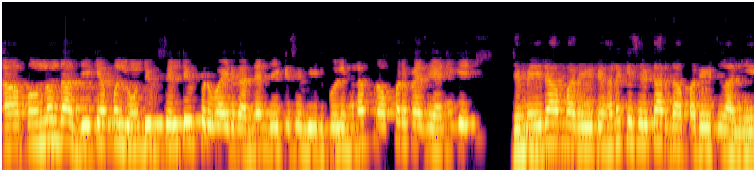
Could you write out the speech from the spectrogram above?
ਤਾਂ ਆਪਾਂ ਉਹਨਾਂ ਨੂੰ ਦੱਸ ਦਈਏ ਕਿ ਆਪਾਂ ਲੋਨ ਦੀ ਫੈਸਿਲਿਟੀ ਪ੍ਰੋਵਾਈਡ ਕਰਦੇ ਹਾਂ ਜੇ ਕਿਸੇ ਵੀਰ ਕੋਲੇ ਹਨਾ ਪ੍ਰੋਪਰ ਪੈਸੇ ਹੈ ਨਹੀਂਗੇ ਜਿਵੇਂ ਇਹਦਾ ਆਪਾਂ ਰੇਟ ਹਨਾ ਕਿਸੇ ਘਰ ਦਾ ਆਪਾਂ ਰੇਟ ਲਾ ਲਈਏ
